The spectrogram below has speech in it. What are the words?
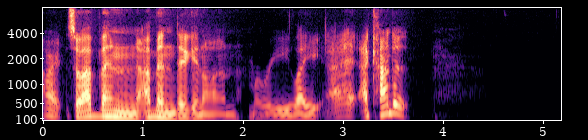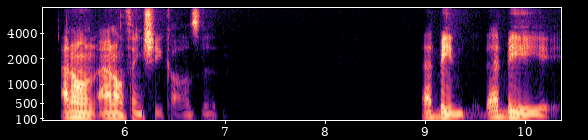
All right, so I've been I've been digging on Marie. Like I, I kind of I don't I don't think she caused it. That'd be that'd be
